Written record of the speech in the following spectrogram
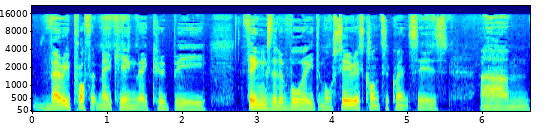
very profit making. They could be things that avoid the more serious consequences. Um,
